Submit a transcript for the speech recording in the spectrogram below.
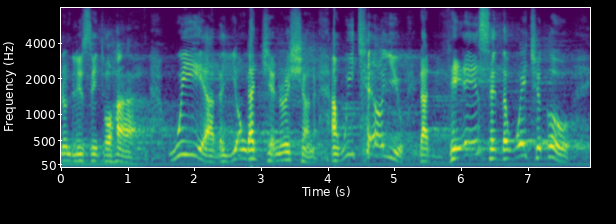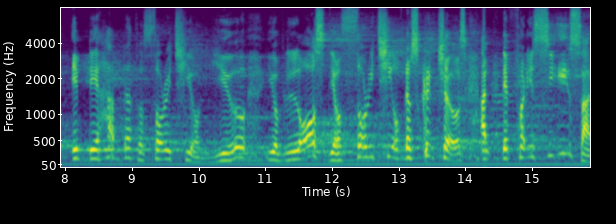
don't listen to her. We are the younger generation, and we tell you that this is the way to go. If they have that authority on you, you've lost the authority of the scriptures. And the Pharisees are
